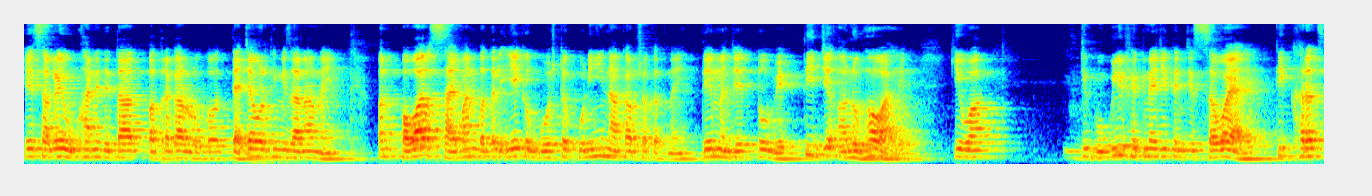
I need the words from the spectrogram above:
हे सगळे उखाणे देतात पत्रकार लोक त्याच्यावरती मी जाणार नाही. पण पवार साहेबांबद्दल एक गोष्ट कुणीही नाकारू शकत नाही ते म्हणजे तो व्यक्ती जे अनुभव आहे किंवा जी गुगली फेकण्याची त्यांची सवय आहे ती खरंच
